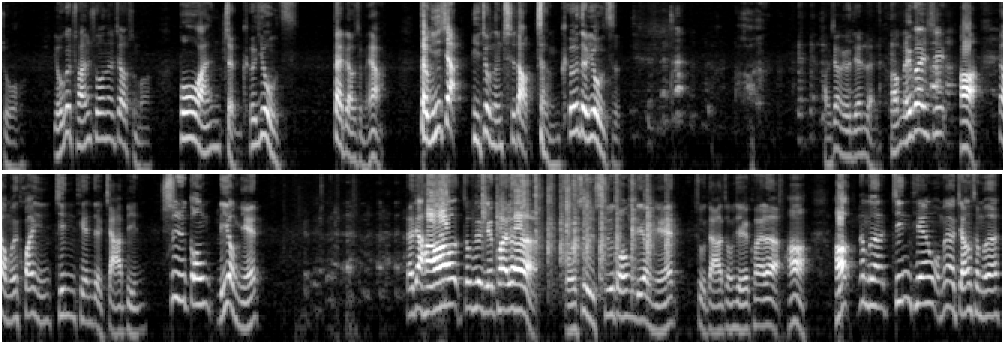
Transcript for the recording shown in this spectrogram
说，有个传说呢叫什么？剥完整颗柚子代表怎么样？等一下，你就能吃到整颗的柚子。好，好像有点冷。好，没关系啊。那我们欢迎今天的嘉宾，施工李永年。大家好，中秋节快乐！我是施工李永年，祝大家中秋节快乐啊！好，那么呢，今天我们要讲什么呢？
